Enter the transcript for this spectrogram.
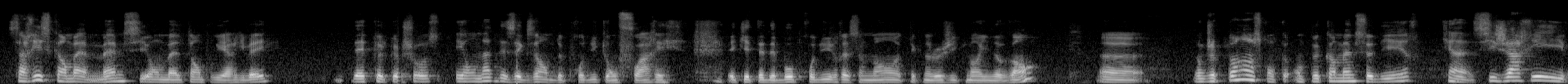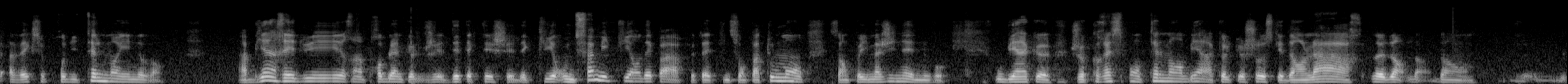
ça risque quand même, même si on met le temps pour y arriver, d'être quelque chose. Et on a des exemples de produits qui ont foiré et qui étaient des beaux produits récemment technologiquement innovants. Euh, donc je pense qu'on peut quand même se dire, tiens, si j'arrive avec ce produit tellement innovant à bien réduire un problème que j'ai détecté chez des clients, ou une famille de clients au départ, peut-être qui ne sont pas tout le monde, ça on peut imaginer de nouveau, ou bien que je corresponds tellement bien à quelque chose qui est dans l'art, euh, dans,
